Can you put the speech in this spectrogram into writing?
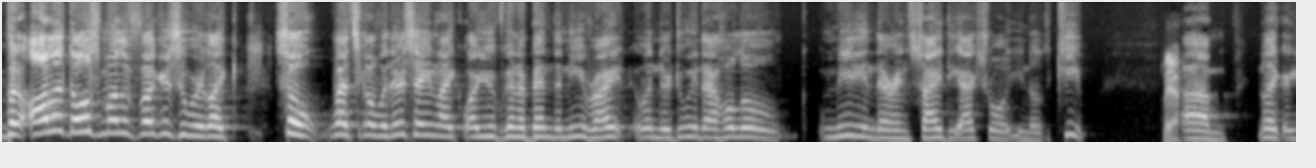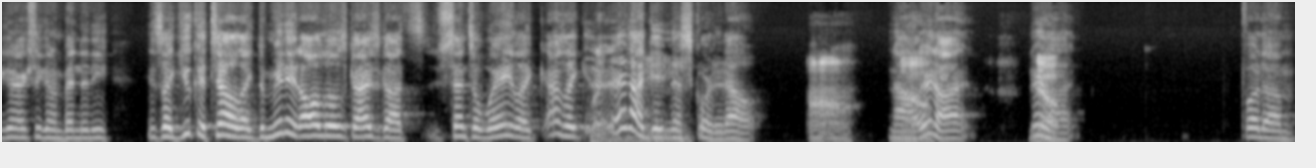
but all of those motherfuckers who were like, so let's go. When they're saying like, are you gonna bend the knee, right? When they're doing that whole little meeting there inside the actual, you know, the keep. Yeah. Um, like, are you actually gonna bend the knee? It's like you could tell, like the minute all those guys got sent away, like I was like, they're not getting escorted out. Uh-uh. No, No. they're not. They're No. not. But um,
